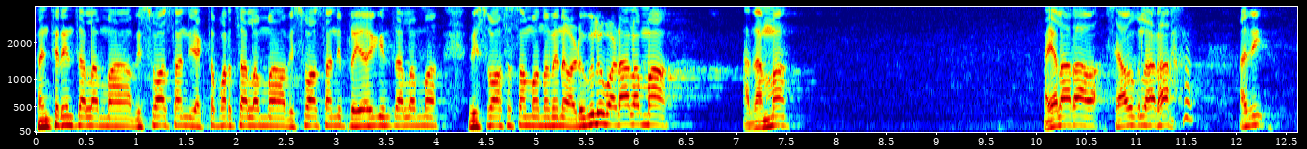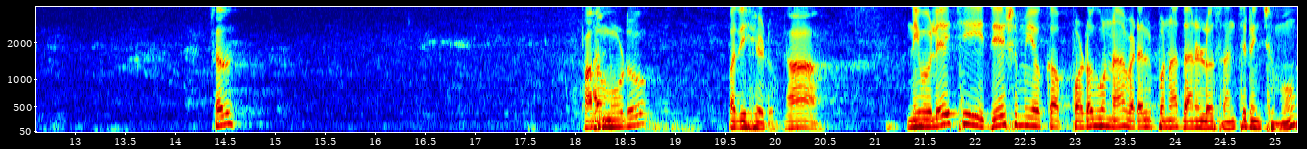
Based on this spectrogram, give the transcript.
సంచరించాలమ్మా విశ్వాసాన్ని వ్యక్తపరచాలమ్మా విశ్వాసాన్ని ప్రయోగించాలమ్మా విశ్వాస సంబంధమైన అడుగులు పడాలమ్మా. అదమ్మా. అయ్యలారా సేవకులారా అది. చదువు. పదమూడు. పదిహేడు. ఆ, నీవు లేచి ఈ దేశం యొక్క పొడగున వెడల్పున దానిలో సంచరించుము.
